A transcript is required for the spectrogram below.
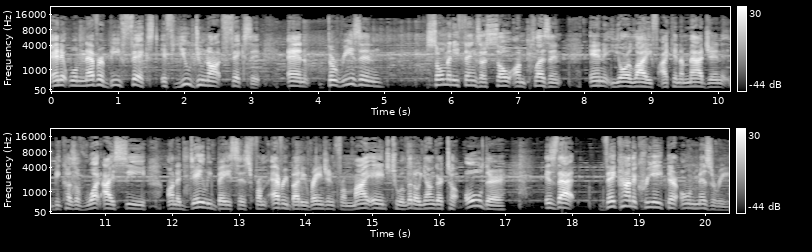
And it will never be fixed if you do not fix it. And the reason so many things are so unpleasant in your life, I can imagine, because of what I see on a daily basis from everybody, ranging from my age to a little younger to older, is that they kind of create their own misery.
